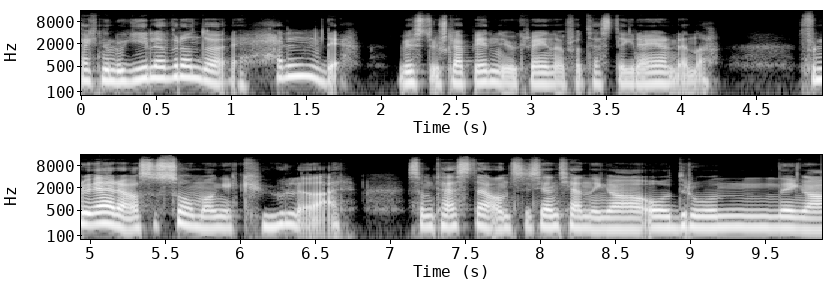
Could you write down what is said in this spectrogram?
teknologileverandør er heldig hvis du slipper inn i Ukraina for å teste greiene dine. For nå er det altså så mange kule der som tester ansiktsgjenkjenninga og droninga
